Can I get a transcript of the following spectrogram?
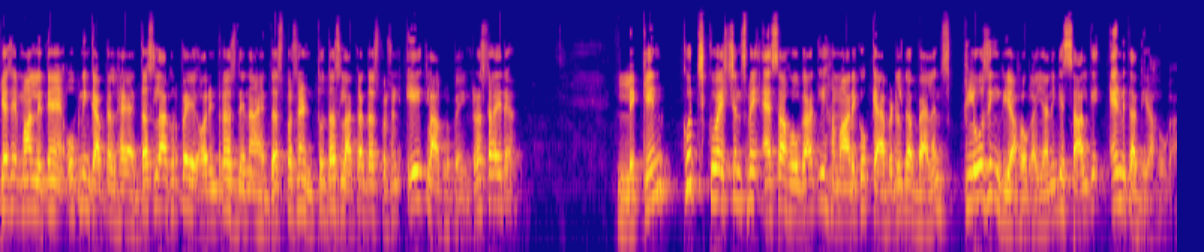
जैसे मान लेते हैं ओपनिंग कैपिटल है दस लाख रुपए और इंटरेस्ट देना है दस परसेंट तो दस लाख का दस परसेंट एक लाख रुपए इंटरेस्ट आएगा। लेकिन कुछ क्वेश्चंस में ऐसा होगा कि हमारे को कैपिटल का बैलेंस क्लोजिंग दिया होगा, यानी कि साल के एंड का दिया होगा।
